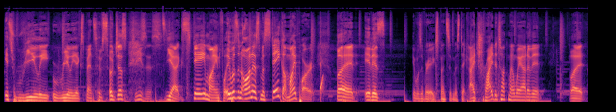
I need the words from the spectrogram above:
it's really really expensive so just Jesus. yeah, stay mindful. It was an honest mistake on my part, but it is it was a very expensive mistake. I tried to talk my way out of it, but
